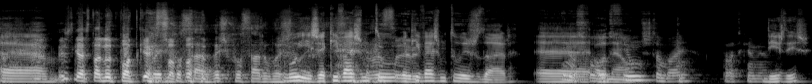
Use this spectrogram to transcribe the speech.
Ah, Este gajo está no podcast. Vou expulsar, vou expulsar o bastão. Luís, aqui vais-me A tu, aqui vais-me tu ajudar. E não falou ou não? filmes também, praticamente. Diz, diz.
